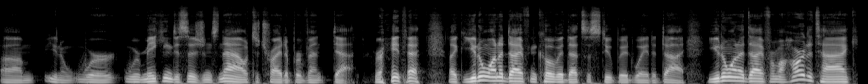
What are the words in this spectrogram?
um, you know we're we're making decisions now to try to prevent death right? That like you don't want to die from covid that's a stupid way to die. You don't want to die from a heart attack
